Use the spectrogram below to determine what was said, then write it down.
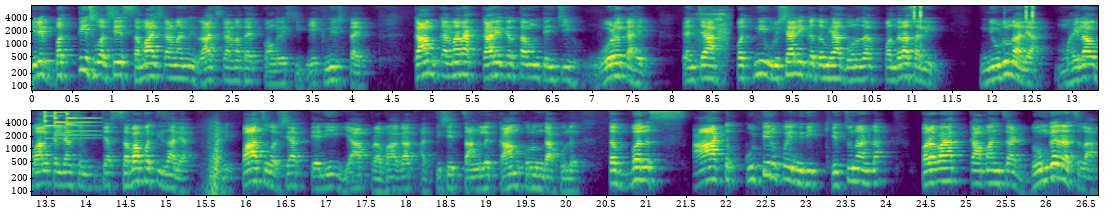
गेले बत्तीस वर्षे समाजकारण आणि राजकारणात आहेत काँग्रेसची एकनिष्ठ आहेत. काम करणारा कार्यकर्ता म्हणून त्यांची ओळख आहे. त्यांच्या पत्नी वृषाली कदम ह्या दोन हजार पंधरा साली निवडून आल्या. महिला व बालकल्याण समितीच्या सभापती झाल्या. आणि पाच वर्षात त्यांनी या प्रभागात अतिशय चांगलं काम करून दाखवलं. तब्बल आठ कोटी रुपये निधी खेचून आणला. प्रभागात कामांचा डोंगर रचला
